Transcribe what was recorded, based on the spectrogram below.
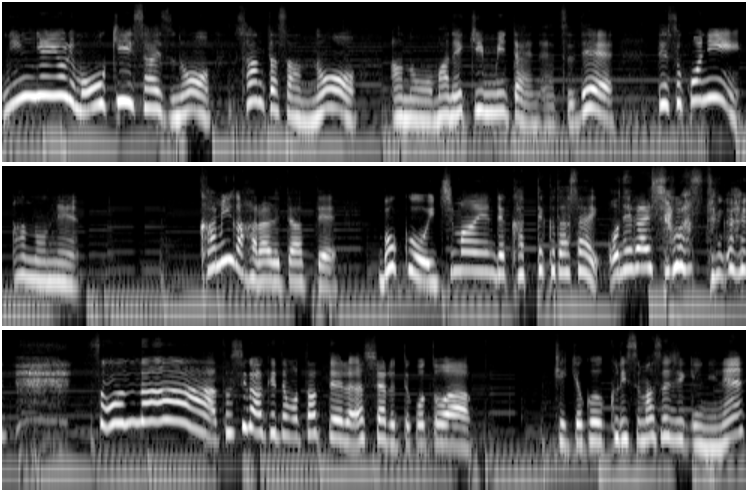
人間よりも大きいサイズのサンタさんのあのマネキンみたいなやつででそこにあのね紙が貼られてあって僕を1万円で買ってください。お願いしますって そんな年が明けても経ってらっしゃるってことは結局クリスマス時期にね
